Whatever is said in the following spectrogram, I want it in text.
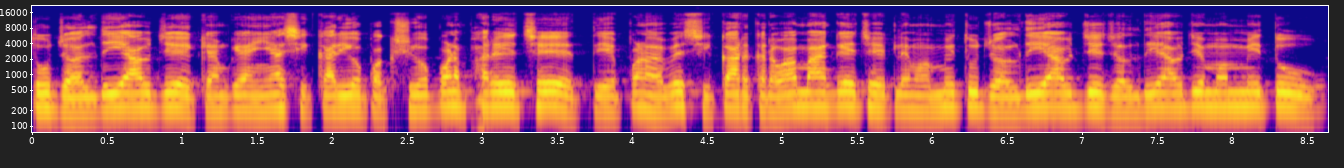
તું જલ્દી આવજે, કેમ કે અહીંયા શિકારીઓ પક્ષીઓ પણ ફરે છે, તે પણ હવે શિકાર કરવા માંગે છે, એટલે મમ્મી, તું જલ્દી આવજે જલ્દી આવજે મમ્મી, તું.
